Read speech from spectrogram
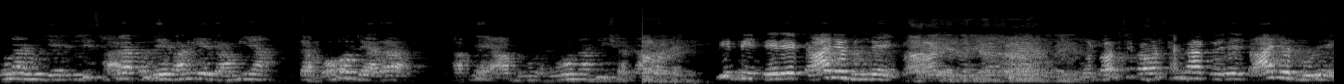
ਉਹਨਾਂ ਨੂੰ ਜੇ ਤੁਸੀਂ ਸਾਰਾ ਪੱਲੇ ਬਣ ਕੇ ਜਾਓਗੀਆਂ ਤਾਂ ਬਹੁਤ ਜ਼ਿਆਦਾ ਆਪਣੇ ਆਪ ਨੂੰ ਉਹਨਾਂ ਦੀ ਸ਼ਰਧਾਂਜਲੀ ਬੀਬੀ ਤੇਰੇ ਕਾਜ ਅਧੂਰੇ ਬਖਸ਼ ਕੌਰ ਸੰਗਾ ਤੇਰੇ ਕਾਜ ਅਧੂਰੇ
